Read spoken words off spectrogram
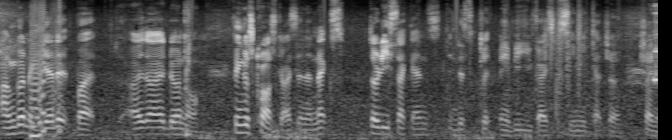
I'm gonna get it, but I, I don't know. Fingers crossed guys, in the next 30 seconds in this clip, maybe you guys will see me catch a shiny.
